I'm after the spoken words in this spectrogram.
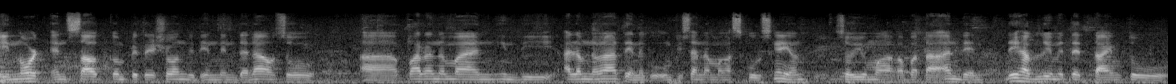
a north and south competition within Mindanao. So Ah, para naman hindi alam na natin nag-uumpisa ng mga schools ngayon. So yung mga kabataan din they have limited time to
